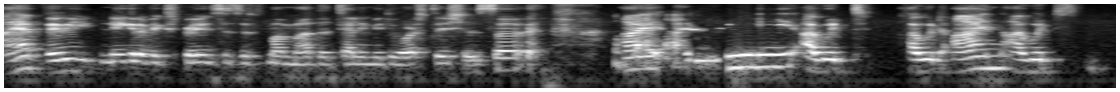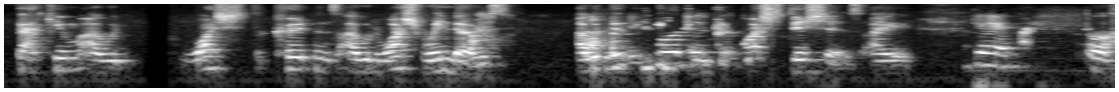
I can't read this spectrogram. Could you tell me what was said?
I have very negative experiences with my mother telling me to wash dishes. So I, I really, I would, I would iron, I would vacuum, I would wash the curtains, I would wash windows, I would wash dishes. I, yeah. Oh,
